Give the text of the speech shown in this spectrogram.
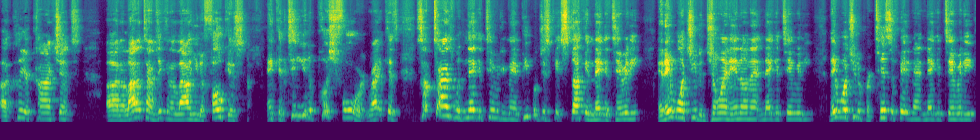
a clear conscience. Uh, and a lot of times it can allow you to focus and continue to push forward, right? Because sometimes with negativity, man, people just get stuck in negativity and they want you to join in on that negativity. They want you to participate in that negativity.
